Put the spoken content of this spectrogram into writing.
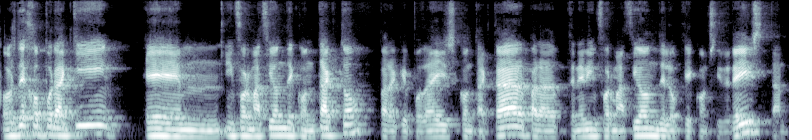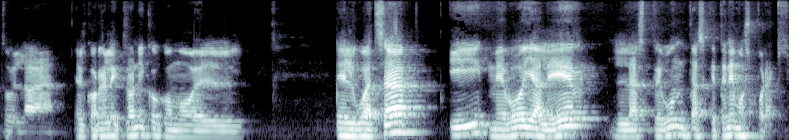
os dejo por aquí Em, información de contacto para que podáis contactar, para tener información de lo que consideréis, tanto el correo electrónico como el, el WhatsApp. Y me voy a leer las preguntas que tenemos por aquí.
